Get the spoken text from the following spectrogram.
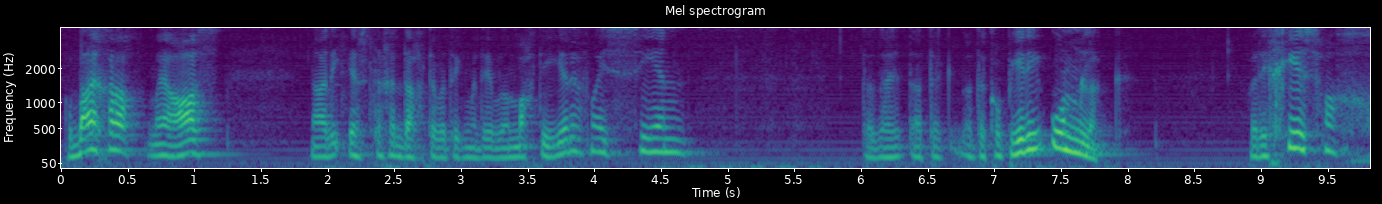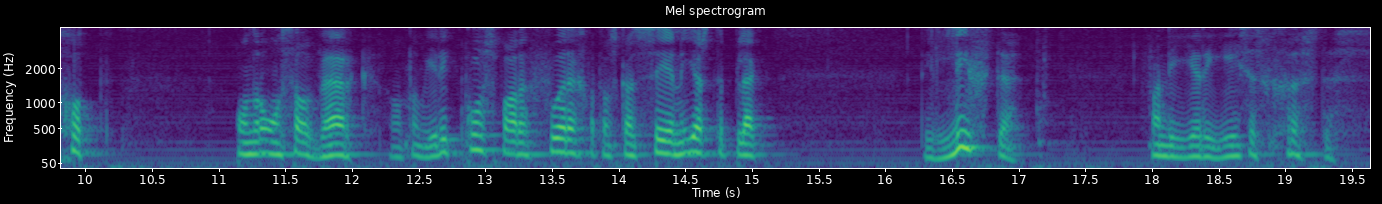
Ek baie graag my haas na die eerste gedagte wat ek met hê, mag die Here vir my seën dat hy, dat ek dat ek op hierdie oomblik wat die gees van God onder ons sal werk rondom hierdie kosbare voorreg wat ons kan sê in die eerste plek die liefde van die Here Jesus Christus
